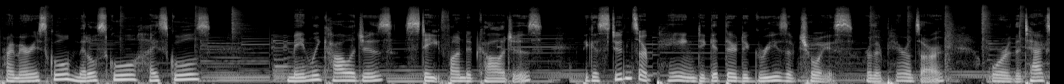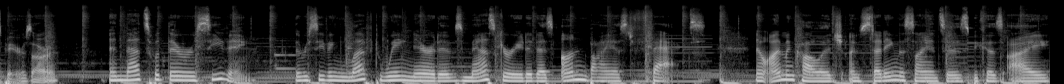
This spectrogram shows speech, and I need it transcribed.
primary school, middle school, high schools, mainly colleges, state funded colleges, because students are paying to get their degrees of choice, or their parents are, or the taxpayers are, and that's what they're receiving. They're receiving left wing narratives masqueraded as unbiased facts. Now, I'm in college, I'm studying the sciences because I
